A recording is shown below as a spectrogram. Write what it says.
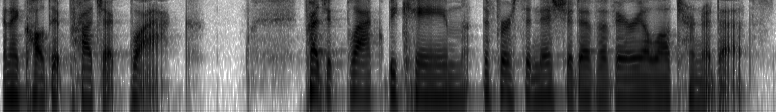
and I called it Project Black. Project Black became the first initiative of Ariel Alternatives.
